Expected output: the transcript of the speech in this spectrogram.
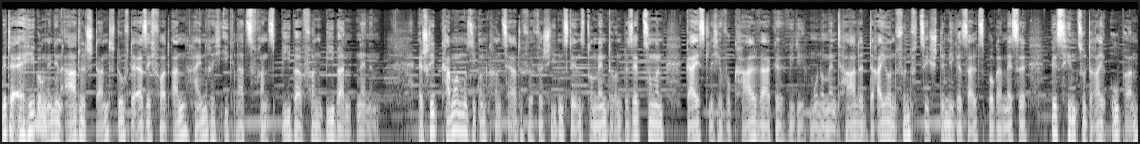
Mit der Erhebung in den Adelstand durfte er sich fortan Heinrich Ignaz Franz Bieber von Bibern nennen. Er schrieb Kammermusik und Konzerte für verschiedenste Instrumente und Besetzungen, geistliche Vokalwerke wie die monumentale 53-stimmige Salzburger Messe bis hin zu drei Opern,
